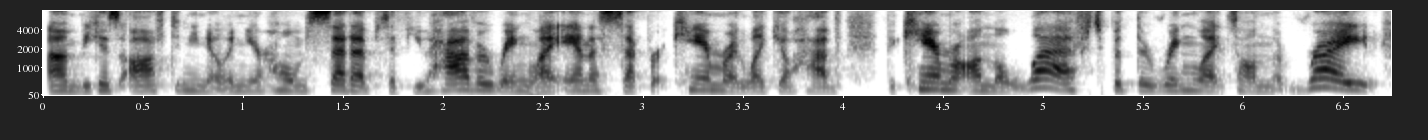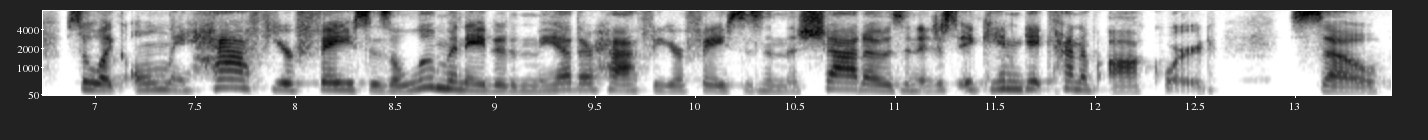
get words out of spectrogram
Um, because often you know in your home setups if you have a ring light and a separate camera like you'll have the camera on the left but the ring light's on the right. So like only half your face is illuminated and the other half of your face is in the shadows and it just it can get kind of awkward. So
